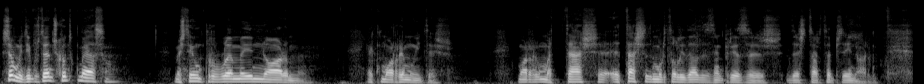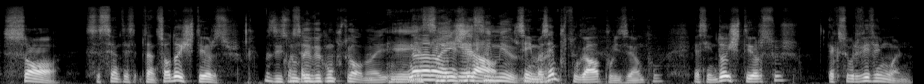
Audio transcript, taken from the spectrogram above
São muito importantes quando começam, mas têm um problema enorme, é que morrem muitas. Morre uma taxa, a taxa de mortalidade das empresas, das startups é enorme. Só 60, portanto, só dois terços. Mas isso consegue... não tem a ver com Portugal, não é? é não, não, assim, não, é em geral. É assim mesmo, Sim, mas é? em Portugal, por exemplo, é assim, dois terços é que sobrevivem um ano.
